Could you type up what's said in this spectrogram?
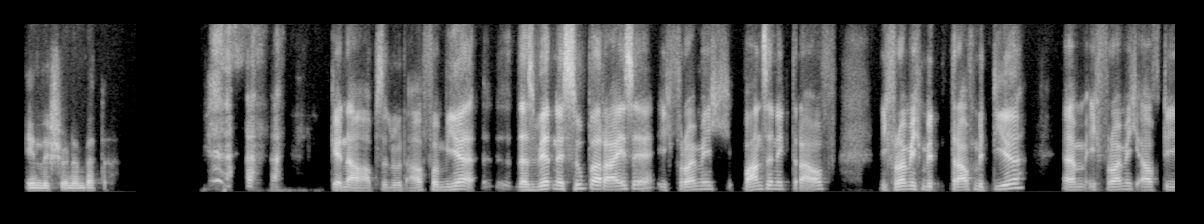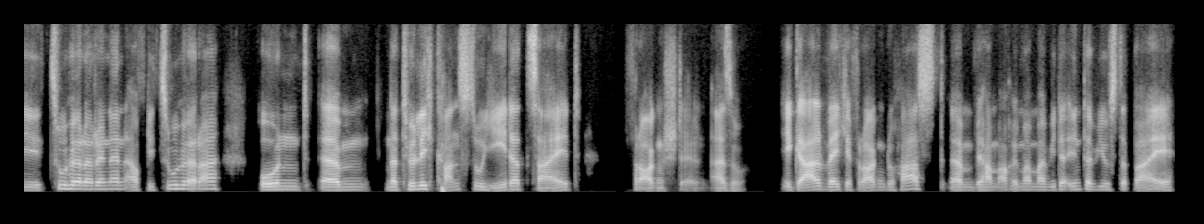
ähnlich schönem Wetter. Genau, absolut. Auch von mir. Das wird eine super Reise. Ich freue mich wahnsinnig drauf. Ich freue mich mit, drauf mit dir. Ähm, ich freue mich auf die Zuhörerinnen, auf die Zuhörer. Und ähm, natürlich kannst du jederzeit Fragen stellen. Also egal, welche Fragen du hast. Ähm, wir haben auch immer mal wieder Interviews dabei.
